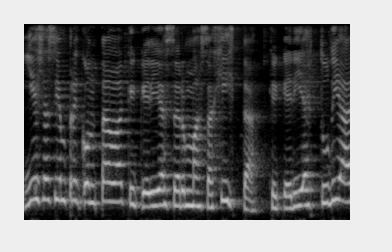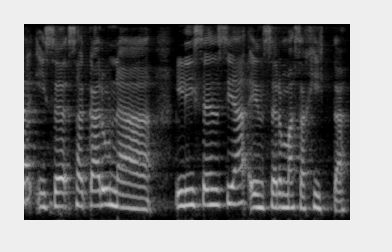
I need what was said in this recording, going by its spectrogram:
y ella siempre contaba que quería ser masajista, que quería estudiar y sa- sacar una licencia en ser masajista.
